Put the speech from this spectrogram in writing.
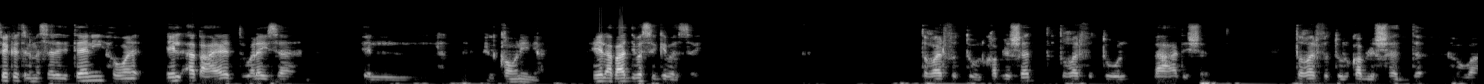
فكرة المسألة دي تاني هو إيه الأبعاد وليس القوانين يعني؟ هي الأبعاد دي بس تجيبها إزاي؟ تغير في الطول قبل الشد تغير في الطول بعد الشد. تغير في الطول قبل الشد هو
